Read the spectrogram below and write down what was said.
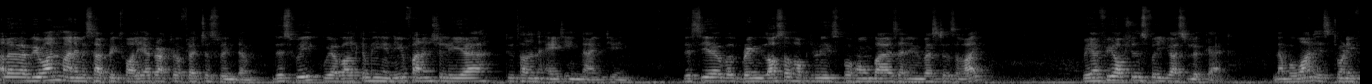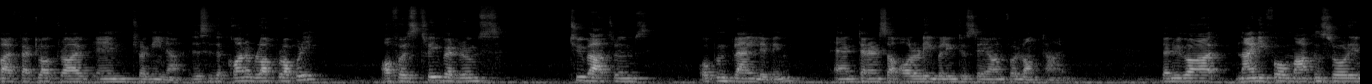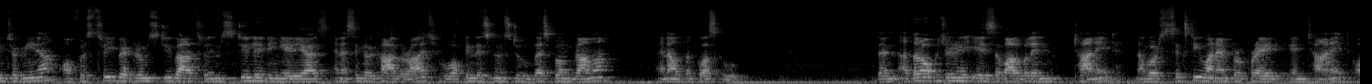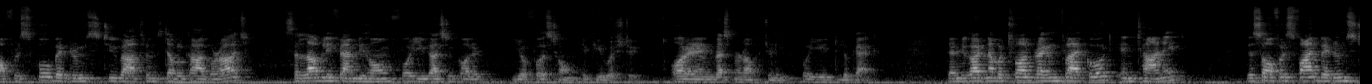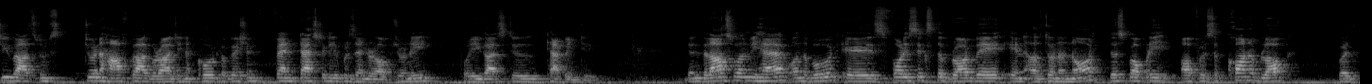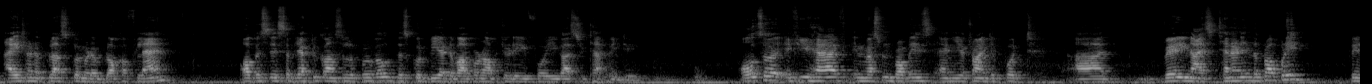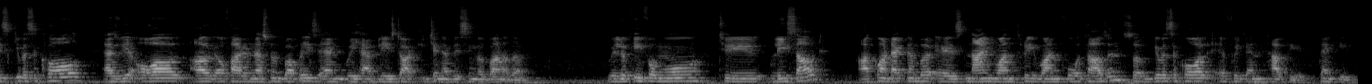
Hello everyone, my name is Harpreet Walia, Director of Fletcher Wyndham. This week we are welcoming a new financial year 2018-19. This year will bring lots of opportunities for home buyers and investors alike. We have a few options for you guys to look at. Number one is 25 Fetlock Drive in Truganina. This is a corner block property, offers three bedrooms, two bathrooms, open plan living, and tenants are already willing to stay on for a long time. Then we got 94 Marquands Road in Truganina, offers three bedrooms, two bathrooms, two living areas, and a single car garage, walking distance to Westbourne Grammar and Al-Taqwa School. Then other opportunity is available in Tarneit, number 61 Emperor Parade in Tarneit, offers four bedrooms, two bathrooms, double car garage. It's a lovely family home for you guys to call it your first home if you wish to, or an investment opportunity for you to look at. Then we got number 12 Dragonfly Court in Tarneit. This offers five bedrooms, two bathrooms, two and a half car garage in a court location. Fantastically presented opportunity for you guys to tap into. Then the last one we have on the board is 46th the Broadway in Altona North. This property offers a corner block with 800 plus square meter block of land. Obviously subject to council approval, this could be a development opportunity for you guys to tap into. Also, if you have investment properties and you're trying to put a very nice tenant in the property, please give us a call as we are all out of our investment properties and we have leased out each and every single one of them. We're looking for more to lease out. Our contact number is 91314000. So give us a call if we can help you. Thank you.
